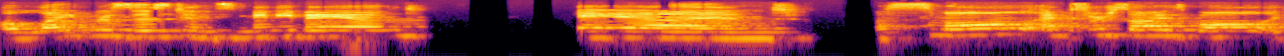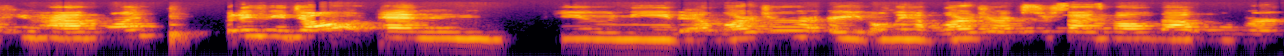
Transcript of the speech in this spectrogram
a light resistance mini band and a small exercise ball if you have one. But if you don't and you need a larger or you only have a larger exercise ball, that will work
